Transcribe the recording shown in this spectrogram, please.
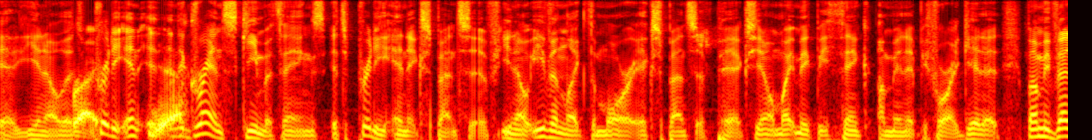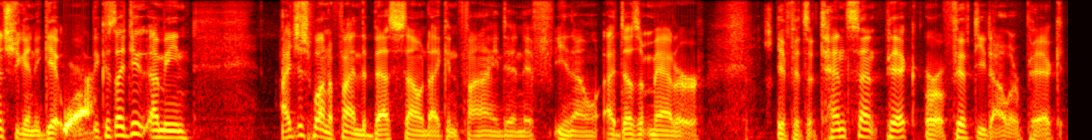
Uh, you know, it's right. pretty in, in, yeah. in, the grand scheme of things. It's pretty inexpensive. You know, even like the more expensive picks, you know, it might make me think a minute before I get it, but I'm eventually going to get yeah. one because I do. I mean, I just want to find the best sound I can find, and if you know, it doesn't matter if it's a ten cent pick or a fifty dollar pick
